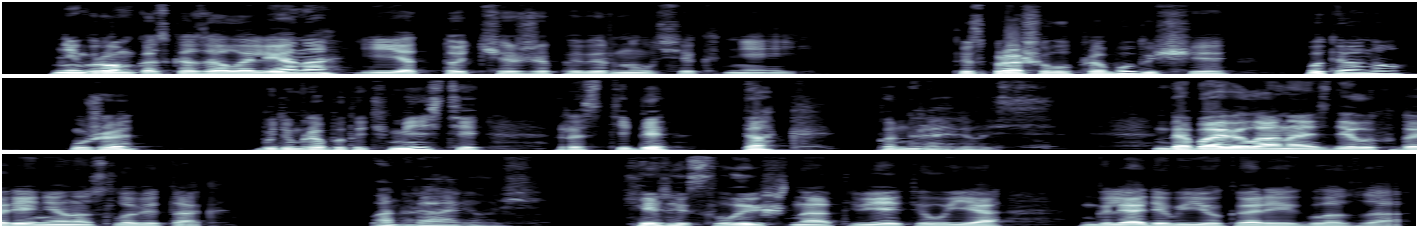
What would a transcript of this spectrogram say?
— негромко сказала Лена, и я тотчас же повернулся к ней. «Ты спрашивал про будущее, вот и оно, уже». Будем работать вместе, раз тебе так понравилось». Добавила она, сделав ударение на слове «так». «Понравилось». Еле слышно ответил я, глядя в ее карие глаза.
